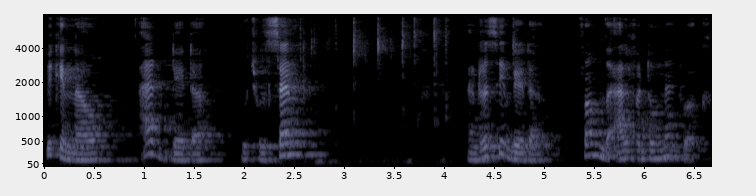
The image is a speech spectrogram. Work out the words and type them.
We can now add data which will send and receive data from the Alpha 2 network.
